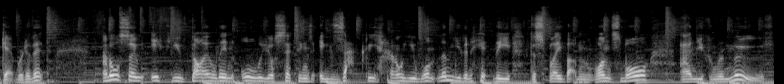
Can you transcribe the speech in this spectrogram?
get rid of it. And also, if you've dialed in all your settings exactly how you want them, you can hit the display button once more and you can remove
